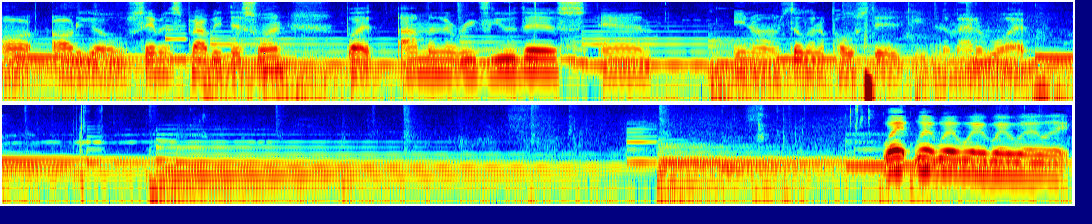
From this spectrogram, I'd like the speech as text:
uh, audio. Same as probably this one. But I'm going to review this and, you know, I'm still to post it no matter what. Wait, wait, wait, wait, wait, wait, wait.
